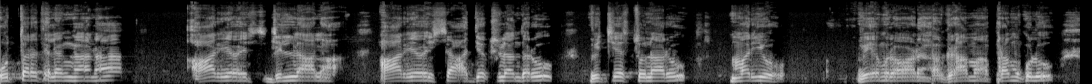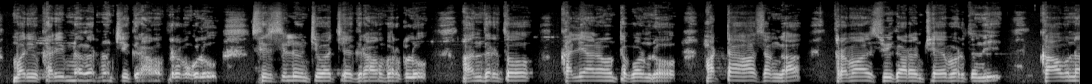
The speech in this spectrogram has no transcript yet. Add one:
ఉత్తర తెలంగాణ ఆర్యవైశ్య జిల్లాల ఆర్యవైశ్య అధ్యక్షులందరూ విచ్చేస్తున్నారు. మరియు వేములవాడ గ్రామ ప్రముఖులు మరియు కరీంనగర్ నుంచి గ్రామ ప్రముఖులు సిరిసిల్ల నుంచి వచ్చే గ్రామ ప్రముఖులు అందరితో కళ్యాణ మంటపంలో అట్టహాసంగా ప్రమాణ స్వీకారం చేయబడుతుంది. కావున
